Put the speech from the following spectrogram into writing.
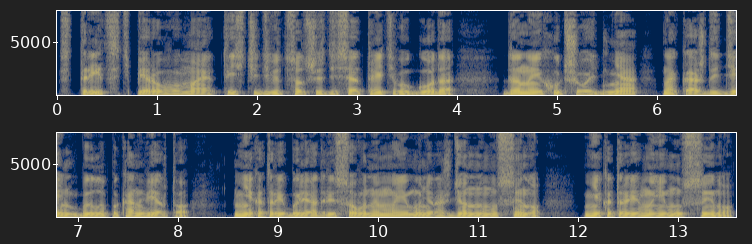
С 31 мая 1963 года до наихудшего дня на каждый день было по конверту. Некоторые были адресованы моему нерожденному сыну, некоторые моему сыну.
